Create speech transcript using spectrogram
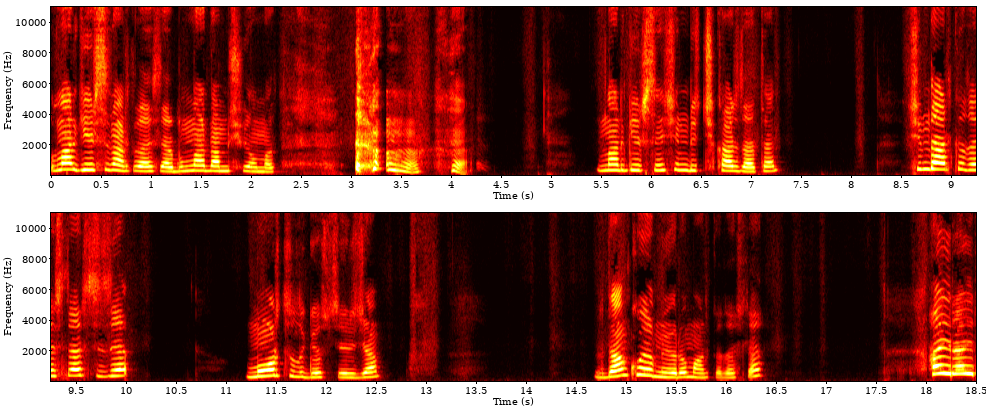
Bunlar girsin arkadaşlar. Bunlardan bir şey olmaz. Bunlar girsin. Şimdi çıkar zaten. Şimdi arkadaşlar size Mortal'ı göstereceğim. Neden koyamıyorum arkadaşlar? Hayır hayır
